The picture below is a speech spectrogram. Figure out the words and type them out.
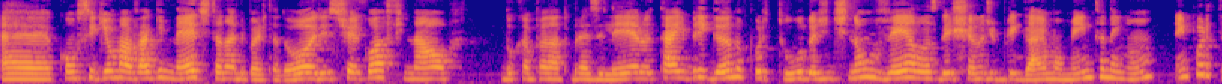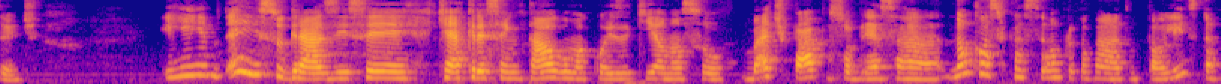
é, conseguiu uma vaga inédita na Libertadores, chegou à final do Campeonato Brasileiro, tá aí brigando por tudo. A gente não vê elas deixando de brigar em momento nenhum. É importante. E é isso, Grazi. Você quer acrescentar alguma coisa aqui ao nosso bate-papo sobre essa não classificação para o Campeonato Paulista?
